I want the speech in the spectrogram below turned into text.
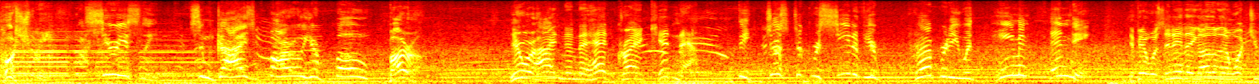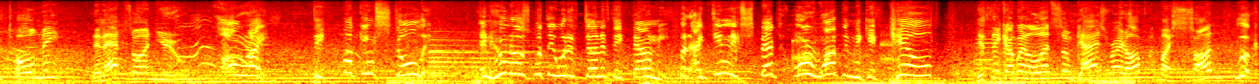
push me. Seriously, some guys borrow your bow. Borrow? You were hiding in the head crying kidnap. They just took receipt of your property with payment pending. If it was anything other than what you told me, then that's on you. All right, they fucking stole it. And who knows what they would have done if they found me. But I didn't expect or want them to get killed. You think I'm gonna let some guys ride off with my son? Look,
